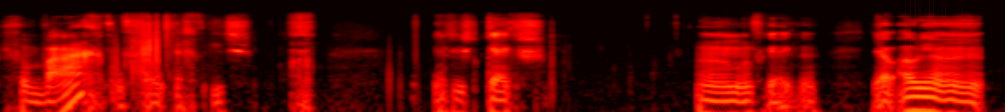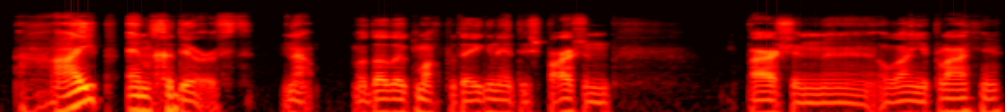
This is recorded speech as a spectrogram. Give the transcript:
gewaagd of zo. Echt iets. Echt iets keks. Um, even kijken. Jouw audio. Uh, hype en gedurfd. Nou, wat dat ook mag betekenen. Het is paars en, paars en uh, oranje plaatje.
